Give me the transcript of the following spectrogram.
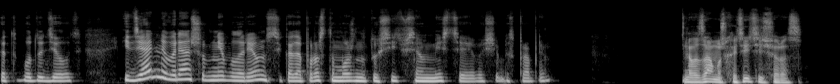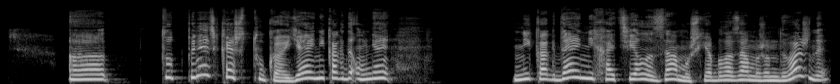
это буду делать. Идеальный вариант, чтобы не было ревности, когда просто можно тусить всем вместе и вообще без проблем. А вы замуж хотите еще раз? А, тут, понимаете, какая штука? Я никогда... У меня никогда не хотела замуж. Я была замужем дважды,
